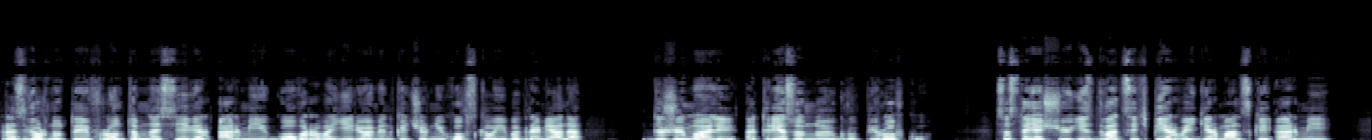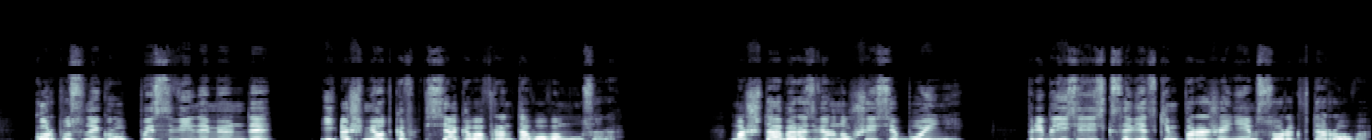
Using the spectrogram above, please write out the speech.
Развернутые фронтом на север армии Говорова, Еременко, Черняховского и Баграмяна дожимали отрезанную группировку, состоящую из 21-й германской армии, корпусной группы Свинемюнде и ошметков всякого фронтового мусора. Масштабы развернувшейся бойни приблизились к советским поражениям 42-го,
